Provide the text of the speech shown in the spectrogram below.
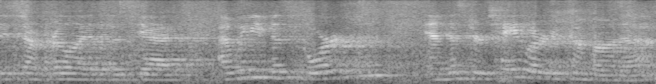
just don't realize this yet. And we need Miss Gordon and Mr. Taylor to come on up.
